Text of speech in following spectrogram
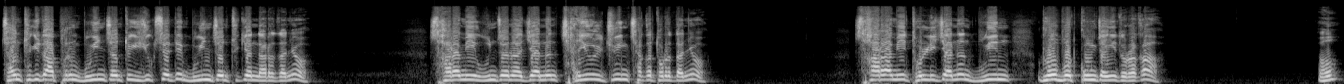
전투기도 앞으로는 무인 전투기, 6세대 무인 전투기가 날아다녀. 사람이 운전하지 않는 자율주행차가 돌아다녀. 사람이 돌리지 않는 무인 로봇 공장이 돌아가. 어?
